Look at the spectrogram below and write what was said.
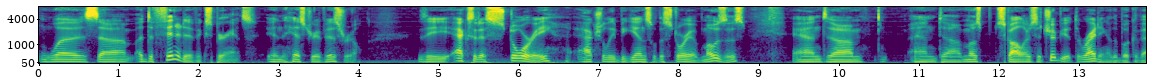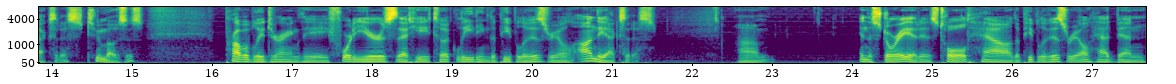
was um, a definitive experience in the history of Israel. The Exodus story actually begins with the story of Moses, and um, and uh, most scholars attribute the writing of the book of Exodus to Moses, probably during the 40 years that he took leading the people of Israel on the Exodus. Um, in the story, it is told how the people of Israel had been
